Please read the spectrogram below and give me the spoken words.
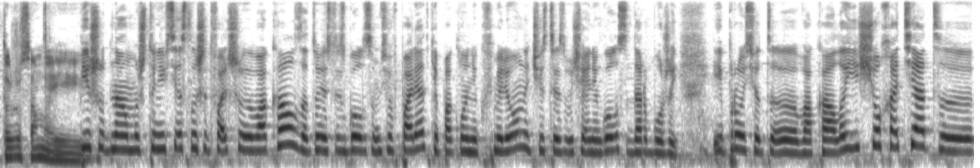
То же самое и... Пишут нам, что не все слышат фальшивый вокал, зато если с голосом все в порядке, поклонников миллионы, чистое звучание голоса, дар божий. И просят э, вокала. Еще хотят, э,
